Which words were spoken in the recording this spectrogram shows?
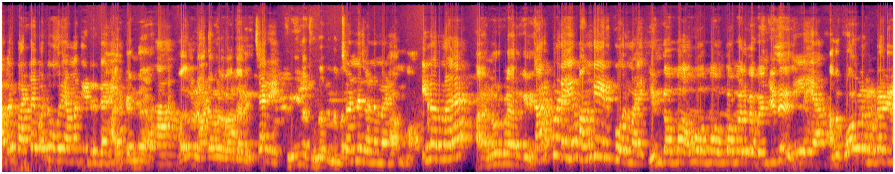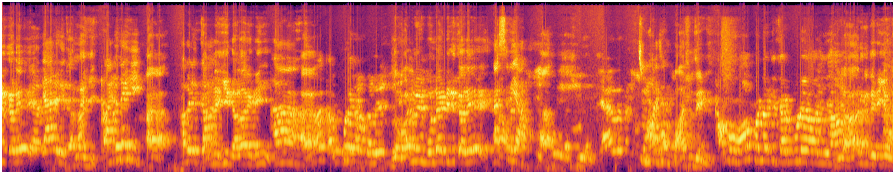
அவர் பட்டை போட்டு ஊரை ஏமாத்திட்டு இருக்காரு. அதுக்கு என்ன? ஆ. முதல்ல நாட்டாமல பார்த்தாரு. சரி. நீங்க சொன்ன சொன்ன மாதிரி. சொன்ன சொன்ன மாதிரி. ஆமா. இன்னொரு மலை? நூறு பிள்ளையா இருக்கு. கற்புடையும் அங்கே இருக்கு ஒரு மலை. எங்க அம்மா அவ அம்மா உங்க அம்மா இருக்க பெஞ்சது. இல்லையா? அந்த கோவில முன்னாடி இருக்காளே. யாரு? கண்ணகி. கண்ணகி. அவளுக்கா? கண்ணகி நலாயினி இந்த வல்லுவை முன்னாடி இருக்காளே. வாசுதேவி. யாருக்கு தெரியும்?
